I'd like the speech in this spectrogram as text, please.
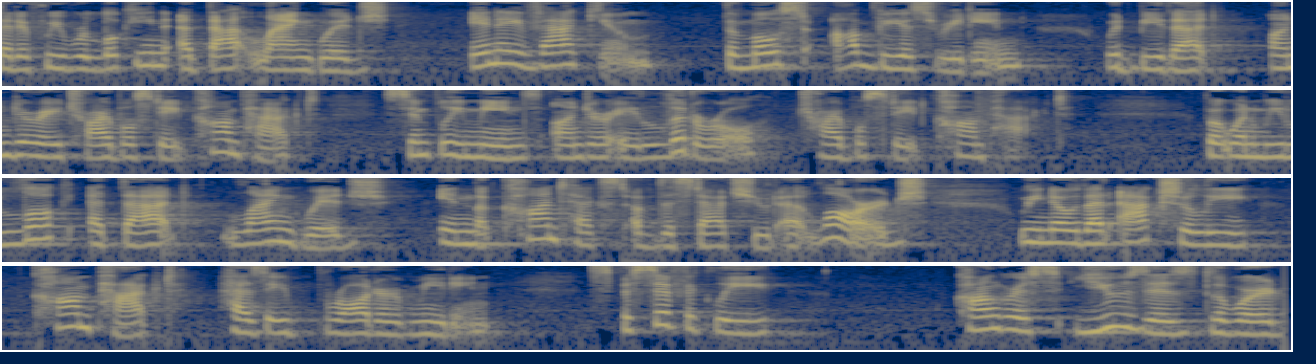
that if we were looking at that language in a vacuum, the most obvious reading would be that under a tribal state compact simply means under a literal tribal state compact. But when we look at that language in the context of the statute at large, we know that actually compact has a broader meaning. Specifically, Congress uses the word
